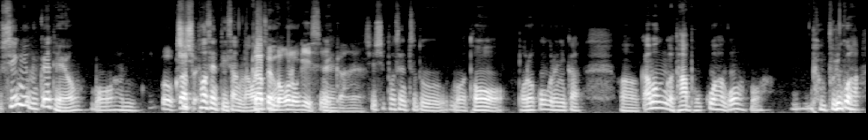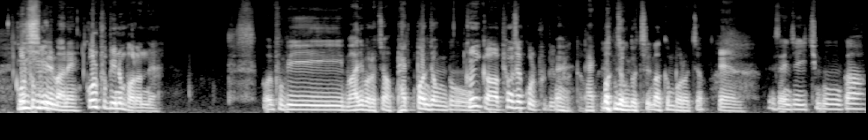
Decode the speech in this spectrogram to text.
수익률은 꽤 돼요. 뭐, 한 뭐그 앞에, 70% 이상 그 나왔죠. 앞에 먹어놓은 게 있으니까. 예. 70%도 뭐 더 벌었고 그러니까 어, 까먹은 거 다 복구하고 뭐 불과 골프비- 20일 만에 골프비는 벌었네. 골프비 많이 벌었죠. 100번 정도 그러니까 평생 골프비 네, 벌었다고. 100번 정도 칠 만큼 벌었죠. 예. 그래서 이제 이 친구가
